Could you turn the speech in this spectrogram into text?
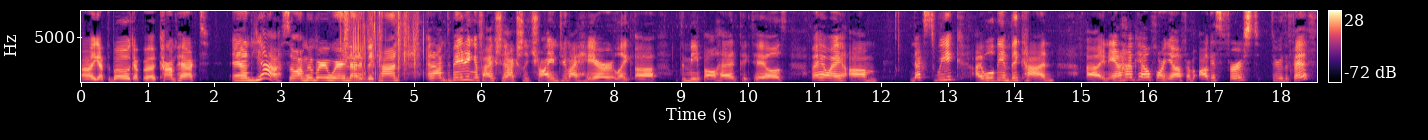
Uh, you got the bow, got the compact. And yeah, so I'm going to be wearing that at VidCon. And I'm debating if I should actually try and do my hair, like, uh, with the meatball head, pigtails. But anyway, um, next week I will be in VidCon uh, in Anaheim, California from August 1st through the 5th.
